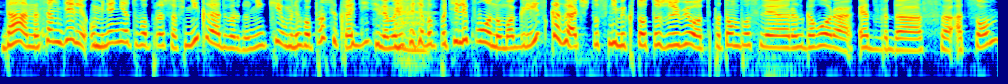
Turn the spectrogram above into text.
Да, на самом деле, у меня нет вопросов ни к Эдварду, ни к Ким, у меня вопросы к родителям. Они хотя бы по телефону могли сказать, что с ними кто-то живет. Потом после разговора Эдварда с отцом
